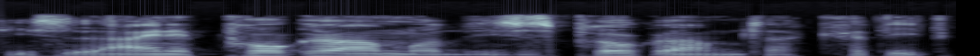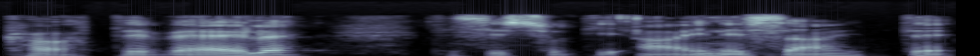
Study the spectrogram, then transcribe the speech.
dieses eine Programm oder dieses Programm der Kreditkarte wähle. Das ist so die eine Seite.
